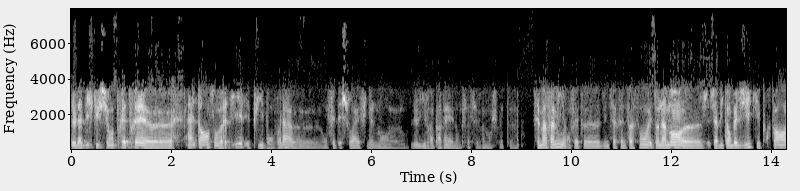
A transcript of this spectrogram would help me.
de la discussion très très euh, intense, on va dire. Et puis bon, voilà, euh, on fait des choix et finalement euh, le livre apparaît, donc ça c'est vraiment chouette. C'est ma famille en fait, d'une certaine façon. Étonnamment, j'habite en Belgique et pourtant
